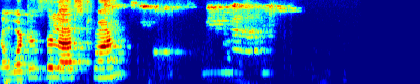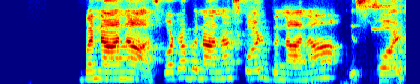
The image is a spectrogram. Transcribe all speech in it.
Now, what is the last one? Bananas. What are bananas called? Banana is called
